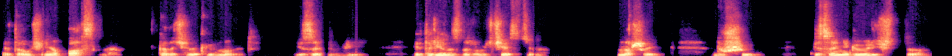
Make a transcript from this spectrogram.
Это очень опасно, когда человек ревнует из-за любви. Эта ревность должна быть частью нашей души. Писание говорит, что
